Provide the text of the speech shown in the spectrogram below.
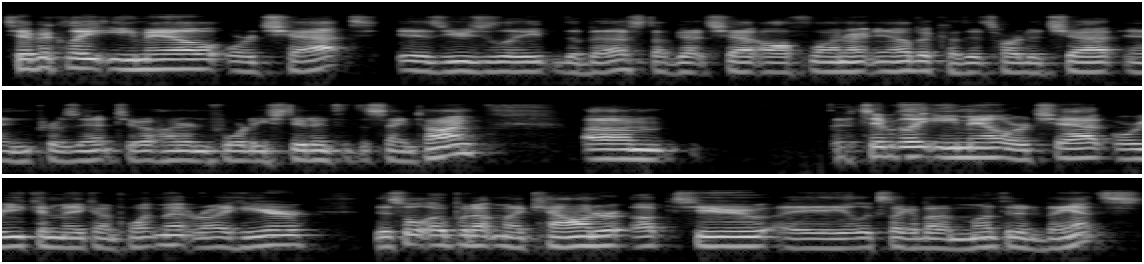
Typically, email or chat is usually the best. I've got chat offline right now because it's hard to chat and present to 140 students at the same time. Um, typically, email or chat, or you can make an appointment right here. This will open up my calendar up to a looks like about a month in advance,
